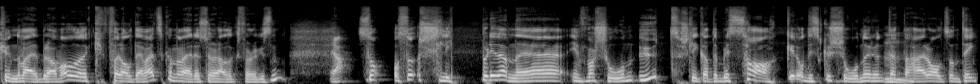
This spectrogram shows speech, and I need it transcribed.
kunne være et bra valg. og For alt jeg vet, så kan det være sir Alex Ferguson. Ja. Så, og så slipper de denne informasjonen ut, slik at det blir saker og diskusjoner rundt dette her. og alt sånne ting.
